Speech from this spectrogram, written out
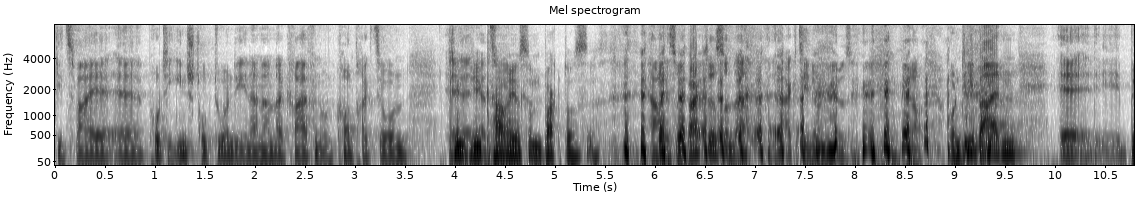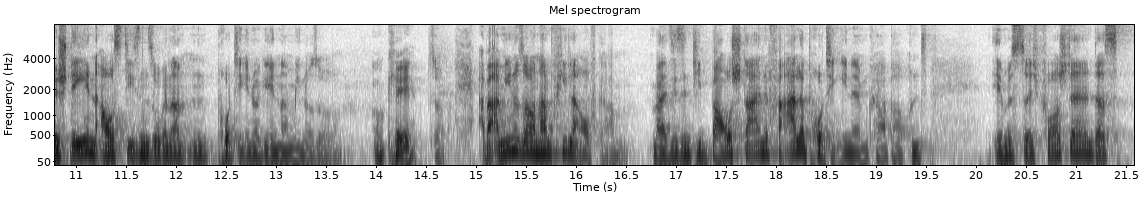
die zwei äh, Proteinstrukturen, die ineinander greifen und Kontraktionen. Äh, Klingt wie Karius und Bactus. Karius und Bactus und äh, Aktin und Myosin. genau. Und die beiden äh, bestehen aus diesen sogenannten proteinogenen Aminosäuren. Okay. So. Aber Aminosäuren haben viele Aufgaben, weil sie sind die Bausteine für alle Proteine im Körper. Und ihr müsst euch vorstellen, dass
